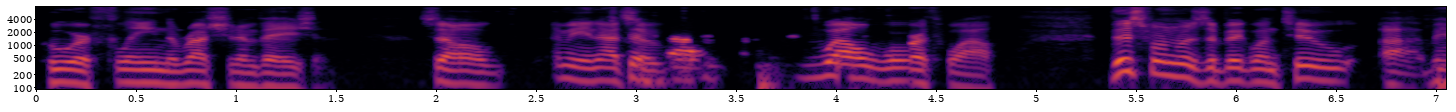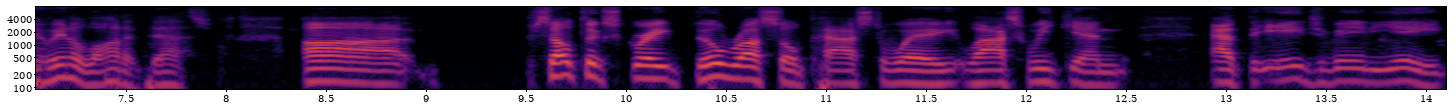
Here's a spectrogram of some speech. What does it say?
who are fleeing the Russian invasion. So, I mean, that's a well worthwhile. This one was a big one too. Uh, man, we had a lot of deaths. Uh, Celtics great Bill Russell passed away last weekend at the age of 88.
